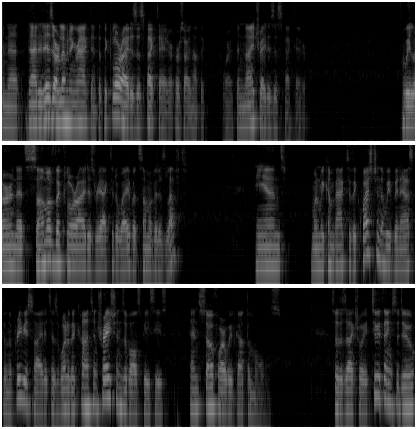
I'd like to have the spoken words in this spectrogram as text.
And that, that it is our limiting reactant, that the chloride is a spectator, or sorry, not the chloride, the nitrate is a spectator. We learn that some of the chloride is reacted away, but some of it is left. And when we come back to the question that we've been asked on the previous slide, it says, what are the concentrations of all species? And so far, we've got the moles. So there's actually two things to do.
